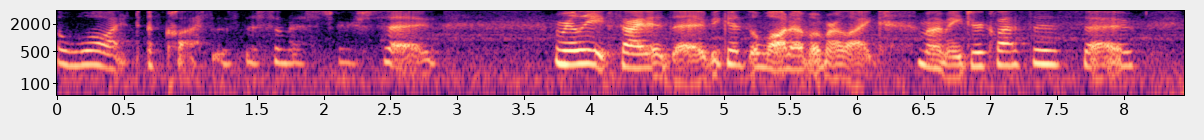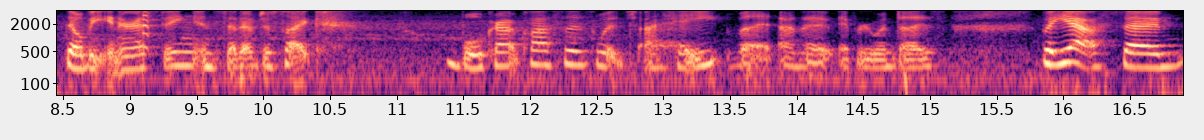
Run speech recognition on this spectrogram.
a lot of classes this semester, so really excited though because a lot of them are like my major classes so they'll be interesting instead of just like bullcrap classes which I hate but I know everyone does. But yeah so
